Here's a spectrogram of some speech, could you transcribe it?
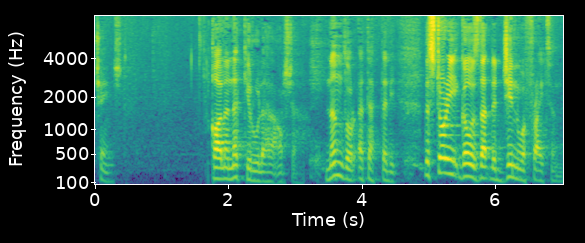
changed. قال نكروا لها عرشها ننظر أتهتدي The story goes that the jinn were frightened.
